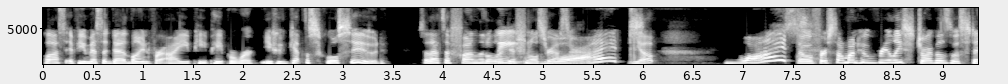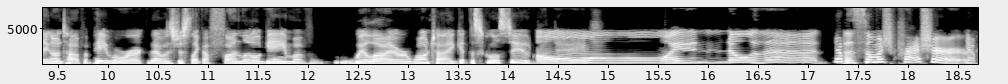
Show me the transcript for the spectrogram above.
Plus, if you miss a deadline for IEP paperwork, you could get the school sued. So that's a fun little Wait, additional stressor. What? Yep. What? So for someone who really struggles with staying on top of paperwork, that was just like a fun little game of will I or won't I get the school sued one day? Oh, I didn't know that. Yep. That's so much pressure. Yep.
